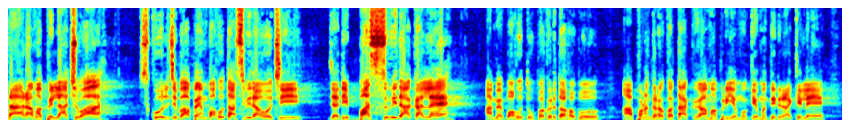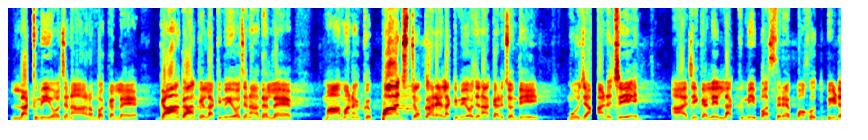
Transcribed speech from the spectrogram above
सर आम पिला छुआ स्कूल जवाप बहुत असुविधा होची ଯଦି ବସ୍ ସୁବିଧା କଲେ ଆମେ ବହୁତ ଉପକୃତ ହବୁ ଆପଣଙ୍କର କଥାକୁ ଆମ ପ୍ରିୟ ମୁଖ୍ୟମନ୍ତ୍ରୀ ରଖିଲେ ଲକ୍ଷ୍ମୀ ଯୋଜନା ଆରମ୍ଭ କଲେ ଗାଁ ଗାଁକୁ ଲକ୍ଷ୍ମୀ ଯୋଜନା ଦେଲେ ମାଆମାନଙ୍କୁ ପାଞ୍ଚ ଟଙ୍କାରେ ଲକ୍ଷ୍ମୀ ଯୋଜନା କରିଛନ୍ତି ମୁଁ ଜାଣୁଛି ଆଜିକାଲି ଲକ୍ଷ୍ମୀ ବସ୍ରେ ବହୁତ ଭିଡ଼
